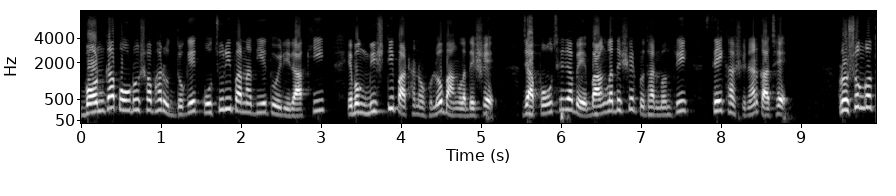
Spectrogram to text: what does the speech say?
বনগা পৌরসভার উদ্যোগে কচুরিপানা দিয়ে তৈরি রাখি এবং মিষ্টি পাঠানো হলো বাংলাদেশে। যা পৌঁছে যাবে বাংলাদেশের প্রধানমন্ত্রী শেখ হাসিনার কাছে। প্রসঙ্গত,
